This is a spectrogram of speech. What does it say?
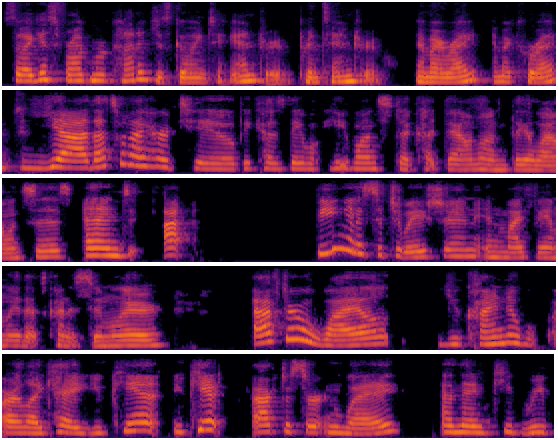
So I guess Frogmore Cottage is going to Andrew, Prince Andrew. Am I right? Am I correct? Yeah, that's what I heard too. Because they he wants to cut down on the allowances, and I, being in a situation in my family that's kind of similar, after a while, you kind of are like, hey, you can't you can't act a certain way and then keep re-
